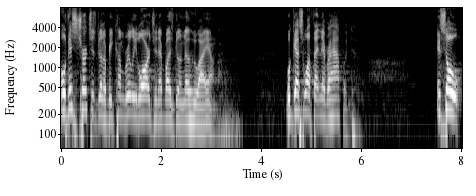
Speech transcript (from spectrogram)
Oh, this church is going to become really large and everybody's going to know who I am. Well, guess what? That never happened. And so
